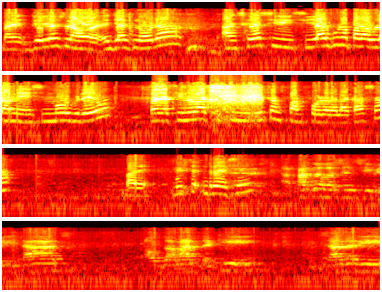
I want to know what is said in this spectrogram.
Vale, jo ja és l'hora. Ens queda, si, si hi ha alguna paraula més molt breu, perquè si no d'aquí 5 minuts ens fan fora de la casa. Vale. Vostè, res, eh? A part de les sensibilitats, el debat d'aquí, s'ha de dir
